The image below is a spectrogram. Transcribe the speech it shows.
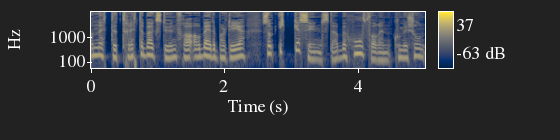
Anette Trettebergstuen fra Arbeiderpartiet, som ikke synes det er behov for en kommisjon.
